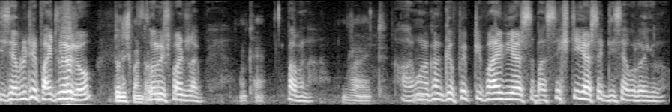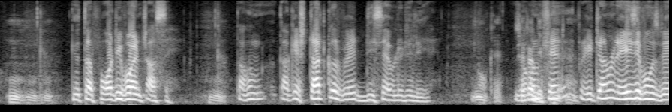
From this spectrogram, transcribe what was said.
ডিসেবিলিটি পাইতে হইলেও চল্লিশ পয়েন্ট চল্লিশ পয়েন্ট লাগবে। পাবে না। রাইট আর মনে করেন কেউ ফিফটি ফাইভ ইয়ার্স বা সিক্সটি ইয়ার্সের ডিসেবল হয়ে গেল। হুম হুম হুম। কিন্তু তার ফর্টি পয়েন্ট আছে। তখন তাকে স্টার্ট করবে ডিসেবিলিটি নিয়ে। যখন সে ডিফারেন্ট হ্যাঁ। রিটায়ারমেন্ট এজে পৌঁছবে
